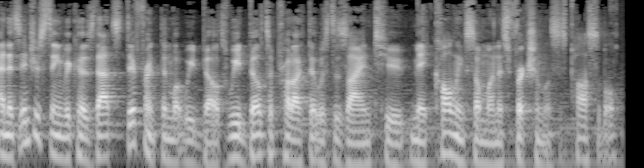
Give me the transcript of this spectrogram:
And it's interesting because that's different than what we'd built. We'd built a product that was designed to make calling someone as frictionless as possible.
